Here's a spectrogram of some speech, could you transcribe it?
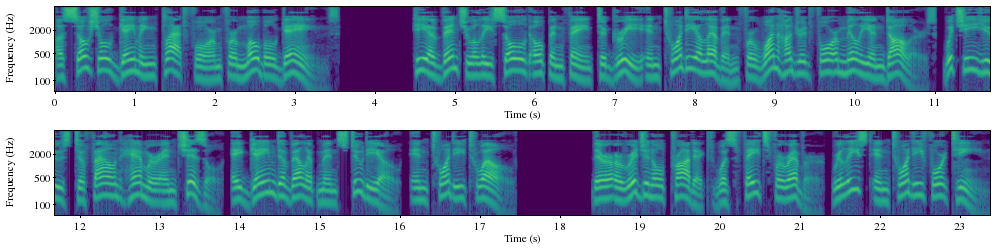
a social gaming platform for mobile games. He eventually sold OpenFeint to GREE in 2011 for $104 million, which he used to found Hammer and Chisel, a game development studio, in 2012. Their original product was Fates Forever, released in 2014,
